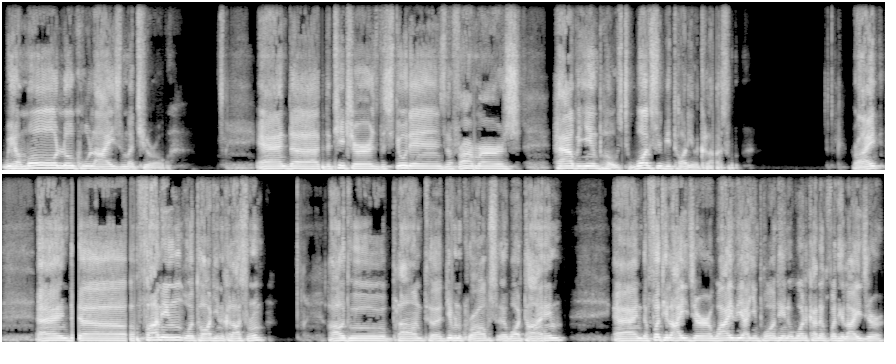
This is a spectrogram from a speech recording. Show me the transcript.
we have more localized material. And uh, the teachers, the students, the farmers have imposed what should be taught in the classroom. Right? And uh, farming was taught in the classroom, how to plant uh, different crops at what time, and the fertilizer, why they are important, what kind of fertilizer,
